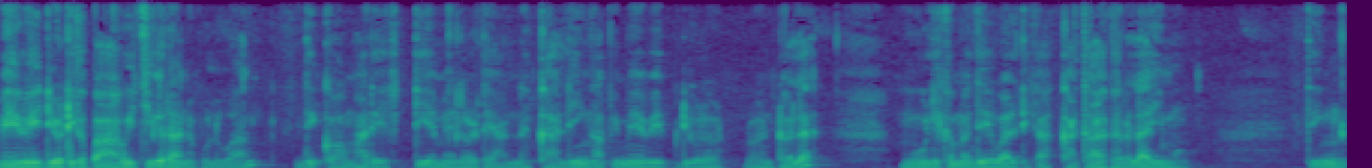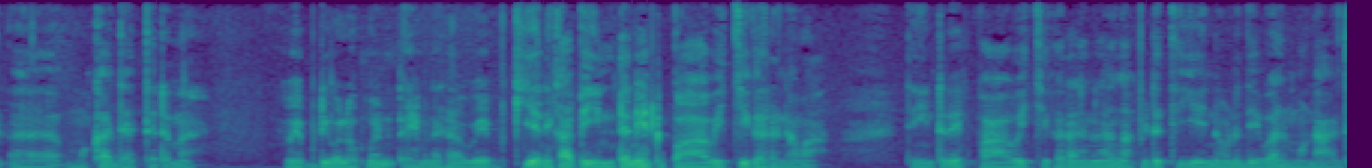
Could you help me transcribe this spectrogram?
මේ වීඩියෝ ටික පාවිච්චි කරන්න පුළුවන්. ඉතින් කොහොම හරි HTML වලට යන්න කලින් අපි මේ වෙබ් ඩෙවලොප්මන්ට් වල මූලිකම දේවල් ටිකක් කතා කරලා ඉමු. ඉතිං මොකක් දැත්තටම වෙබ් ඩිවලොපමන්ට් එහමනක වෙබ් කියන එක අපි ඉන්ටනෙට් පාවිච්චි කරනවා. ඉන්ටනෙට් පාවිච්චි කරන්න අපිට තියෙන ඕන දෙවල් මොනාද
